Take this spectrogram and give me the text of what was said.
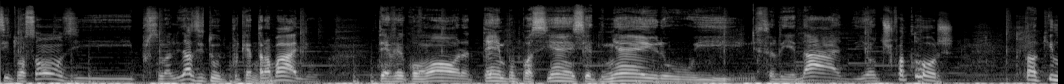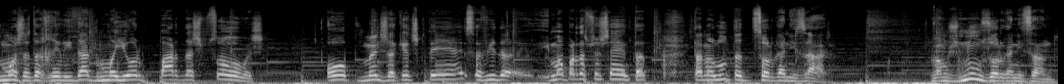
situações e personalidades e tudo, porque é trabalho. Tem a ver com hora, tempo, paciência, dinheiro e seriedade e outros fatores. Então aquilo mostra a realidade da maior parte das pessoas. Ou pelo menos daqueles que têm essa vida. E a maior parte das pessoas está tá na luta de se organizar. Vamos nos organizando.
